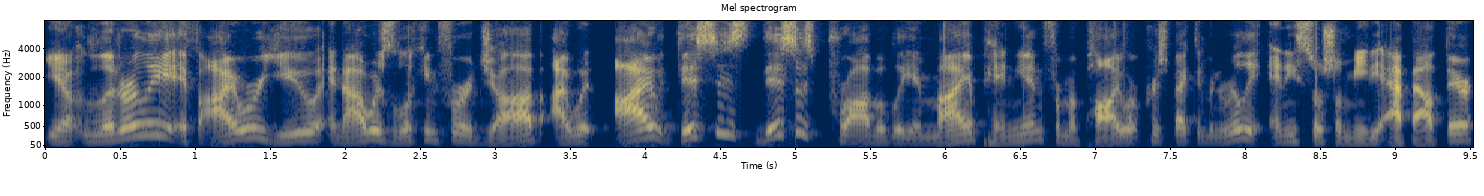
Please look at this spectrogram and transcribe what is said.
you know, literally, if I were you and I was looking for a job, I would, I, this is, this is probably, in my opinion, from a Polywork perspective, and really any social media app out there,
